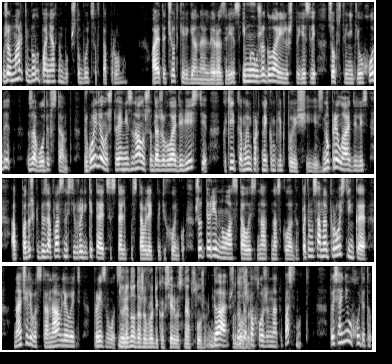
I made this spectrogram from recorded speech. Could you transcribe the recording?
уже в марте было понятно, что будет с автопромом. А это четкий региональный разрез. И мы уже говорили, что если собственники уходят, заводы встанут. Другое дело, что я не знала, что даже в «Ладе Вести» какие-то там импортные комплектующие есть. Но приладились. А подушки безопасности вроде китайцы стали поставлять потихоньку. Что-то Рено осталось на, на складах. Поэтому самое простенькое начали восстанавливать производство. Ну, Рено даже вроде как сервисное обслуживание Да, что-то похоже на то. Посмотрим. То есть они уходят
